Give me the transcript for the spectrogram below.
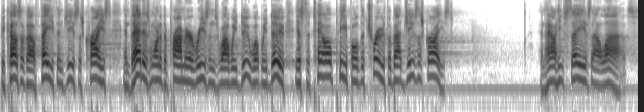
because of our faith in Jesus Christ, and that is one of the primary reasons why we do what we do is to tell people the truth about Jesus Christ and how he saves our lives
